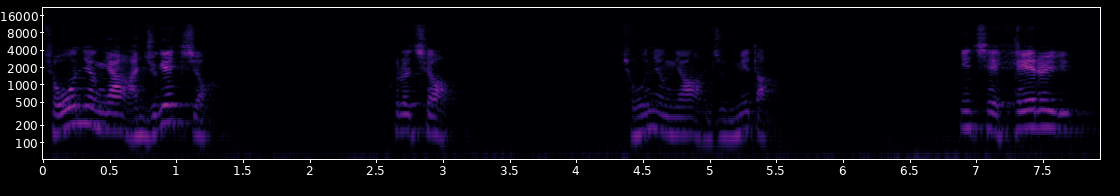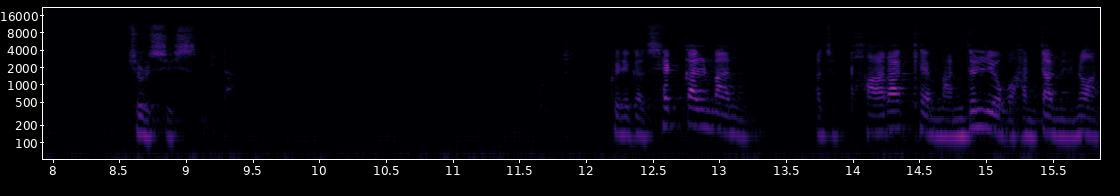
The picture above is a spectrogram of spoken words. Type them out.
좋은 영향 안 주겠죠? 그렇죠? 좋은 영향 안 줍니다. 인체에 해를 줄 수 있습니다. 그러니까 색깔만 아주 파랗게 만들려고 한다면은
